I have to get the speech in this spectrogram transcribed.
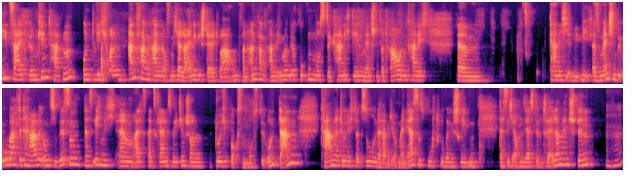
nie Zeit für ein Kind hatten und mhm. ich von Anfang an auf mich alleine gestellt war und von Anfang an immer wieder gucken musste, kann ich den Menschen vertrauen, kann ich ähm, kann ich, wie, also Menschen beobachtet habe, um zu wissen, dass ich mich ähm, als, als kleines Mädchen schon durchboxen musste. Und dann kam natürlich dazu, und da habe ich auch mein erstes Buch drüber geschrieben, dass ich auch ein sehr spiritueller Mensch bin. Mhm.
